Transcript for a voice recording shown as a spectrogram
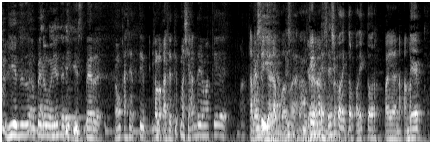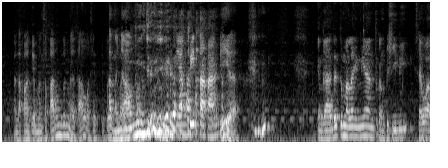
Gitu tuh, apa namanya tadi gesper. Kamu kaset tip. Kalau kaset tip masih ada yang make. Tapi Masih, jarang ya, banget. sekarang. Mungkin biasanya sih kolektor-kolektor. kayak anak-anak Dep. anak-anak zaman sekarang mungkin nggak tahu kaset nggak tipe nyambung jadi. yang pita kan Iya. Yang nggak ada tuh malah inian tukang PCD sewa.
